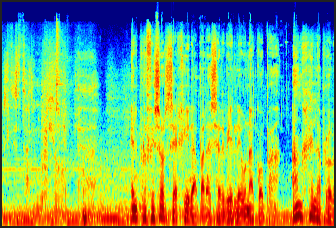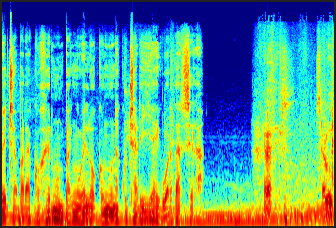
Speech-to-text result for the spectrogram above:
Este está limpio. El profesor se gira para servirle una copa. Ángel aprovecha para coger un pañuelo con una cucharilla y guardársela. Gracias. Salud.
